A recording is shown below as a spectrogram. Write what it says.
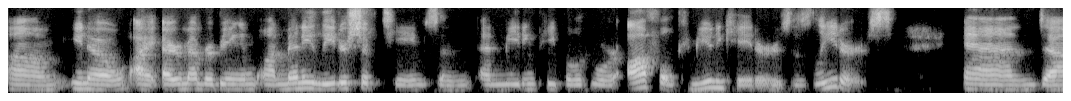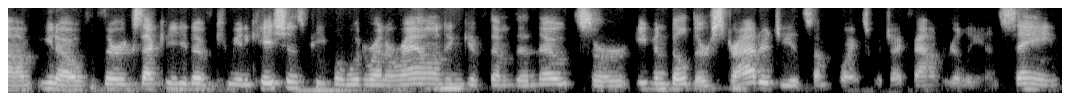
Um, you know, I, I, remember being on many leadership teams and, and meeting people who were awful communicators as leaders. And, um, you know, their executive communications people would run around and give them the notes or even build their strategy at some points, which I found really insane.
